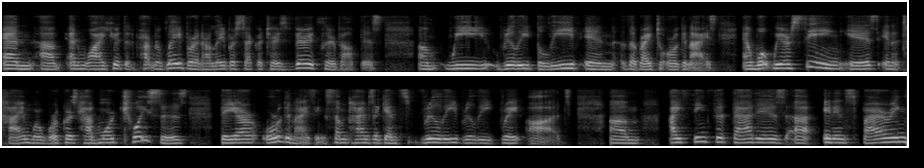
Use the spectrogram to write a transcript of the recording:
And um, and why here at the department of labor and our labor secretary is very clear about this. Um, we really believe in the right to organize. And what we are seeing is in a time where workers have more choices they are organizing sometimes against really really great odds. Um, i think that that is uh, an inspiring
